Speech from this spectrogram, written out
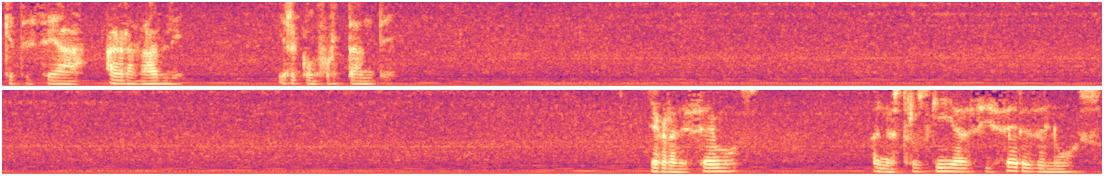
que te sea agradable y reconfortante. Y agradecemos a nuestros guías y seres de luz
